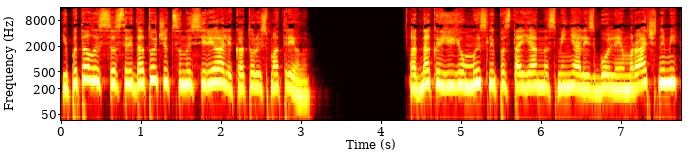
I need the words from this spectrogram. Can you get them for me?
и пыталась сосредоточиться на сериале, который смотрела. Однако ее мысли постоянно сменялись более мрачными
